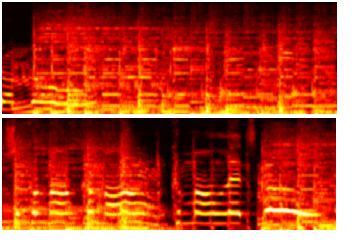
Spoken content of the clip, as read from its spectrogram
struggle. So come on, come on, come on, let's go.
